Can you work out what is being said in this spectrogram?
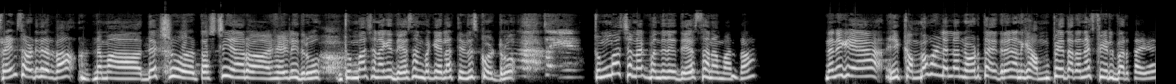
ಫ್ರೆಂಡ್ಸ್ ನೋಡಿದ್ರಲ್ವಾ? ನಮ್ಮ ಅಧ್ಯಕ್ಷರು ಟ್ರಸ್ಟಿ ಯಾರು ಹೇಳಿದ್ರು, ತುಂಬಾ ಚೆನ್ನಾಗಿ ದೇವಸ್ಥಾನ ಬಗ್ಗೆ ಎಲ್ಲ ತಿಳಿಸ್ಕೊಟ್ರು. ತುಂಬಾ ಚೆನ್ನಾಗಿ ಬಂದಿದೆ ದೇವಸ್ಥಾನ ಮಾತ್ರ. ನನಗೆ ಈ ಕಂಬಗಳನ್ನೆಲ್ಲ ನೋಡ್ತಾ ಇದ್ರೆ ನನಗೆ ಹಂಪೆ ತರಾನೇ ಫೀಲ್ ಬರ್ತಾ ಇದೆ.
